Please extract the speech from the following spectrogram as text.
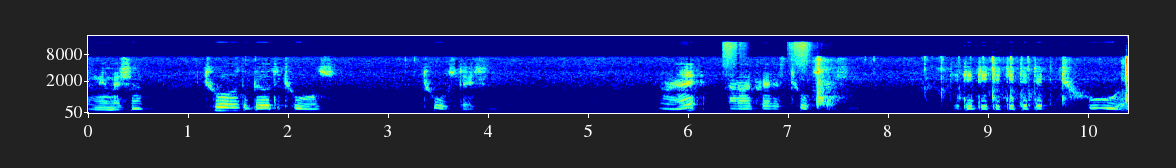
a new mission? Tools to build the tools. Tool station. Alright, how do I create a tool station? Tools.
